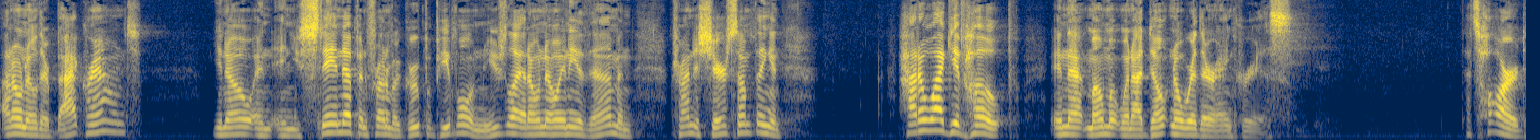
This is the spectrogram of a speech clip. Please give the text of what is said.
I don't know their background. You know, and, and you stand up in front of a group of people, and usually I don't know any of them, and I'm trying to share something. And how do I give hope in that moment when I don't know where their anchor is. That's hard.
